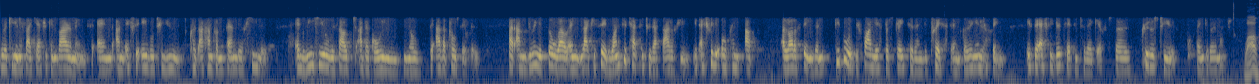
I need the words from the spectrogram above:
working in a psychiatric environment, and I'm actually able to use because I come from a family of healers, and we heal without undergoing, you know, the other processes. But I'm doing it so well, and like you said, once you tap into that side of you, it actually opens up a lot of things, and people would be far less frustrated and depressed and going into yeah. things if they actually did tap into their gift. So kudos to you. Thank you very much. Wow,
